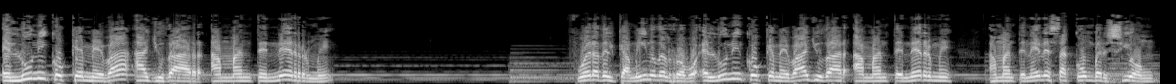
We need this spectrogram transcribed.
el único que me va a ayudar a mantenerme fuera del camino del robo, el único que me va a ayudar a mantenerme, a mantener esa conversión,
